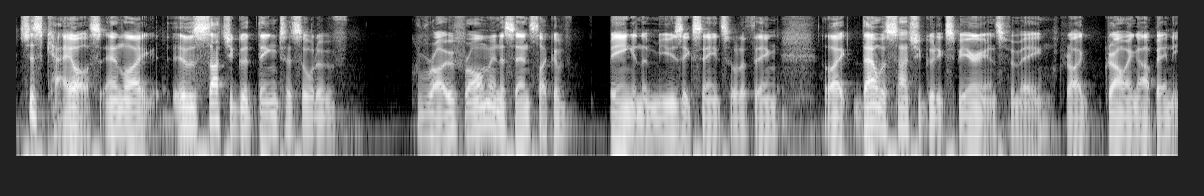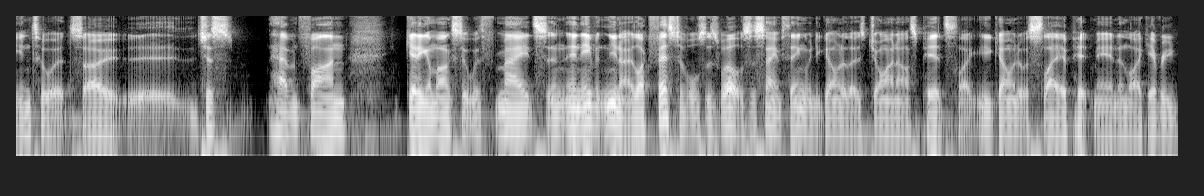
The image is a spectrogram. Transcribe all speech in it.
it's just chaos. And like it was such a good thing to sort of grow from in a sense like of being in the music scene sort of thing. Like that was such a good experience for me, like growing up and into it. So uh, just having fun, getting amongst it with mates, and, and even you know like festivals as well. It's the same thing when you go into those giant ass pits. Like you go into a Slayer pit, man, and like every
